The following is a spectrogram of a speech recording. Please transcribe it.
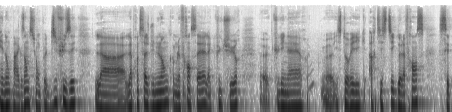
et donc, par exemple, si on peut diffuser l'apprentissage d'une langue comme le français, la culture euh, culinaire, euh, historique, artistique de la France, c'est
